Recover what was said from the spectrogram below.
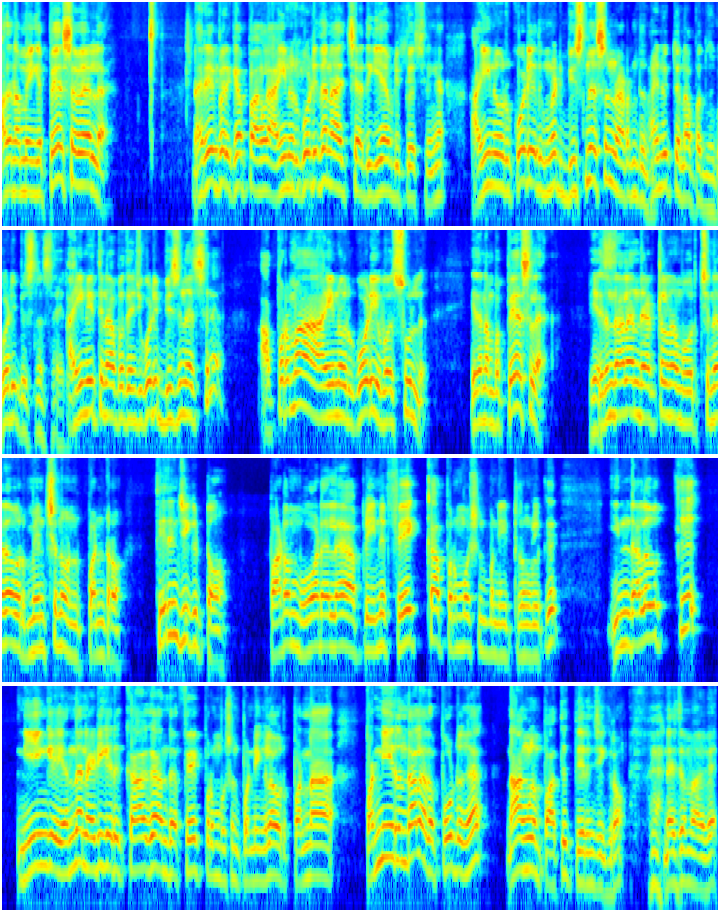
அதை நம்ம இங்கே பேசவே இல்லை. நிறைய பேர் கேட்பாங்களா ஐநூறு கோடி தானே ஆச்சு அதுக்கு ஏன் அப்படி பேசுறீங்க? ஐநூறு கோடி அதுக்கு முன்னாடி பிஸ்னஸும் நடந்தது. ஐநூற்றி நாற்பத்தஞ்சு கோடி பிஸ்னஸ் ஆயிருக்கு. ஐநூற்றி நாற்பத்தஞ்சு கோடி பிஸ்னஸ் அப்புறமா ஐநூறு கோடி வசூல். இதை நம்ம பேசல. இருந்தாலும் இந்த இடத்துல நம்ம ஒரு சின்னதாக ஒரு மென்ஷன் ஒன்று பண்ணுறோம் தெரிஞ்சுக்கிட்டோம். படம் ஓடலை அப்படின்னு ஃபேக்காக ப்ரமோஷன் பண்ணிட்டுறவங்களுக்கு இந்த அளவுக்கு நீங்கள் எந்த நடிகருக்காக அந்த ஃபேக் ப்ரமோஷன் பண்ணீங்களோ அவர் பண்ணா பண்ணியிருந்தாலும் அதை போடுங்க. நாங்களும் பார்த்து தெரிஞ்சுக்கிறோம். நிஜமாவே.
